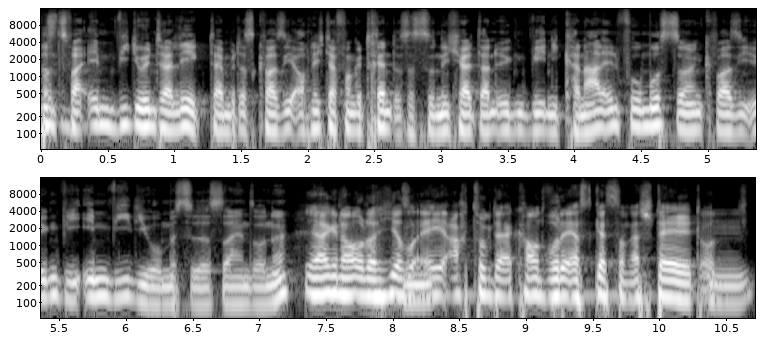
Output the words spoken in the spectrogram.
Und zwar im Video hinterlegt, damit das quasi auch nicht davon getrennt ist, dass du nicht halt dann irgendwie in die Kanalinfo musst, sondern quasi irgendwie im Video müsste das sein, so, ne? Ja, genau, oder hier so, Mhm. ey, Achtung, der Account wurde erst gestern erstellt und Mhm.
